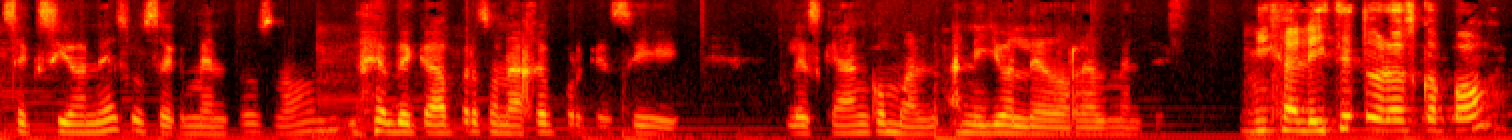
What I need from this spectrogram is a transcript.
Secciones o segmentos, ¿no? De cada personaje porque sí, les quedan como an- anillo al dedo realmente. Mija, ¿leíste tu horóscopo?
